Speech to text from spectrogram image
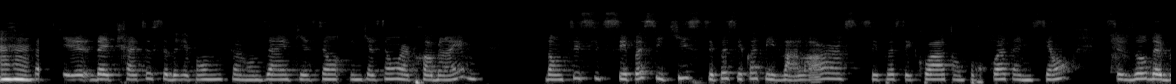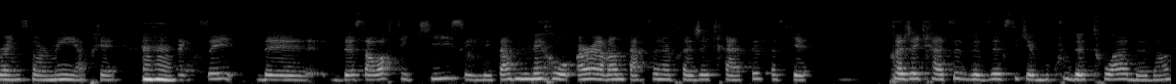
Mm-hmm. Parce que d'être créatif, c'est de répondre, comme on dit, à une question, une question ou un problème. Donc, tu sais, si tu sais pas c'est qui, si tu sais pas c'est quoi tes valeurs, si tu sais pas c'est quoi ton pourquoi, ta mission, c'est dur de brainstormer après. Mm-hmm. tu sais, de, de, savoir t'es qui, c'est l'étape numéro un avant de partir un projet créatif parce que projet créatif veut dire aussi qu'il y a beaucoup de toi dedans.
